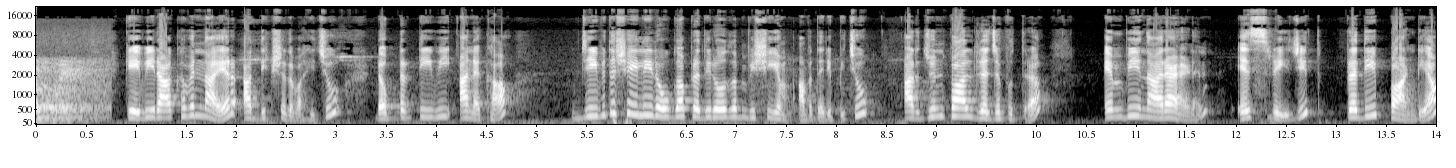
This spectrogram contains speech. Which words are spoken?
എന്ന് പറയുന്നത്. കെ വി രാഘവൻ നായർ അധ്യക്ഷത വഹിച്ചു. ഡോക്ടർ ടി വി അനഘ ജീവിതശൈലി രോഗ പ്രതിരോധം വിഷയം അവതരിപ്പിച്ചു. Arjun Pal Rajaputra M V Narayanan S Sreejith Pradeep Pandya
